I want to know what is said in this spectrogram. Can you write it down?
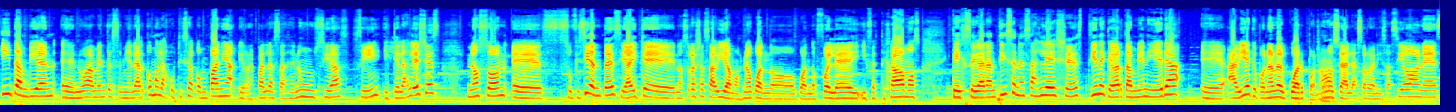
Y también eh, nuevamente señalar cómo la justicia acompaña y respalda esas denuncias, ¿sí? Y que las leyes no son eh, suficientes y hay que, nosotros ya sabíamos, ¿no? Cuando, cuando fue ley y festejábamos que se garanticen esas leyes, tiene que ver también y era eh, había que ponerle el cuerpo, ¿no? O sea, las organizaciones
